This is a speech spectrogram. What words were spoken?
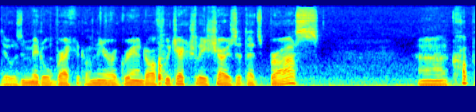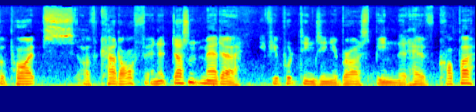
There was a metal bracket on there I ground off, which actually shows that that's brass. Uh, copper pipes I've cut off, and it doesn't matter if you put things in your brass bin that have copper,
